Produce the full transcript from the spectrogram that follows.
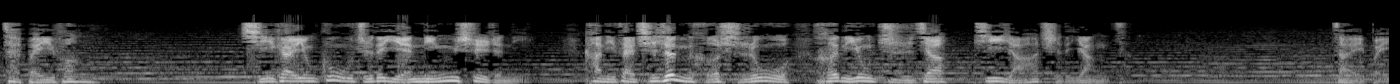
在北方，乞丐用固执的眼凝视着你，看你在吃任何食物和你用指甲剔牙齿的样子。在北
